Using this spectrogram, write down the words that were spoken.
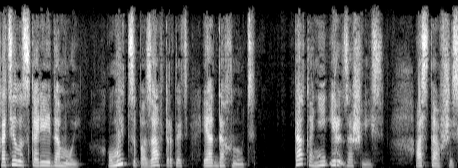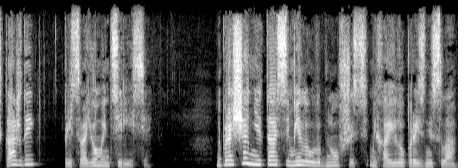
Хотела скорее домой, умыться, позавтракать и отдохнуть. Так они и разошлись, оставшись каждый при своем интересе. На прощание Тася, мило улыбнувшись, Михаилу произнесла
